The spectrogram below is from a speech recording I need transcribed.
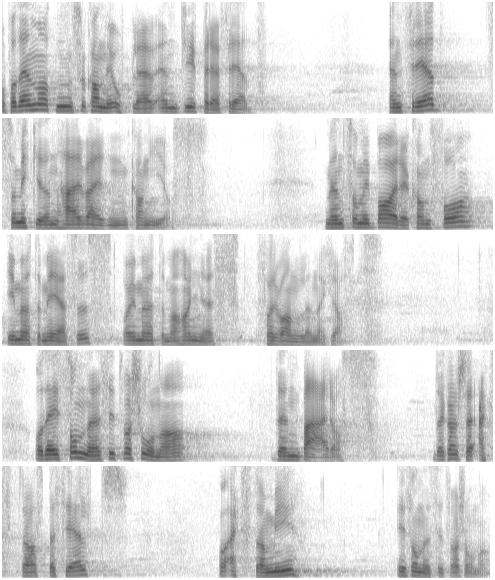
Og På den måten så kan vi oppleve en dypere fred. En fred som ikke denne verden kan gi oss, men som vi bare kan få i møte med Jesus og i møte med hans forvandlende kraft. Og det er i sånne situasjoner den bærer oss. Det er kanskje ekstra spesielt og ekstra mye i sånne situasjoner.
